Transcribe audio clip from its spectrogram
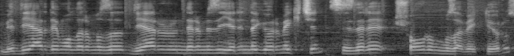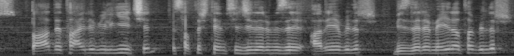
ve diğer demolarımızı, diğer ürünlerimizi yerinde görmek için sizleri showroom'umuza bekliyoruz. Daha detaylı bilgi için satış temsilcilerimizi arayabilir, bizlere mail atabilir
